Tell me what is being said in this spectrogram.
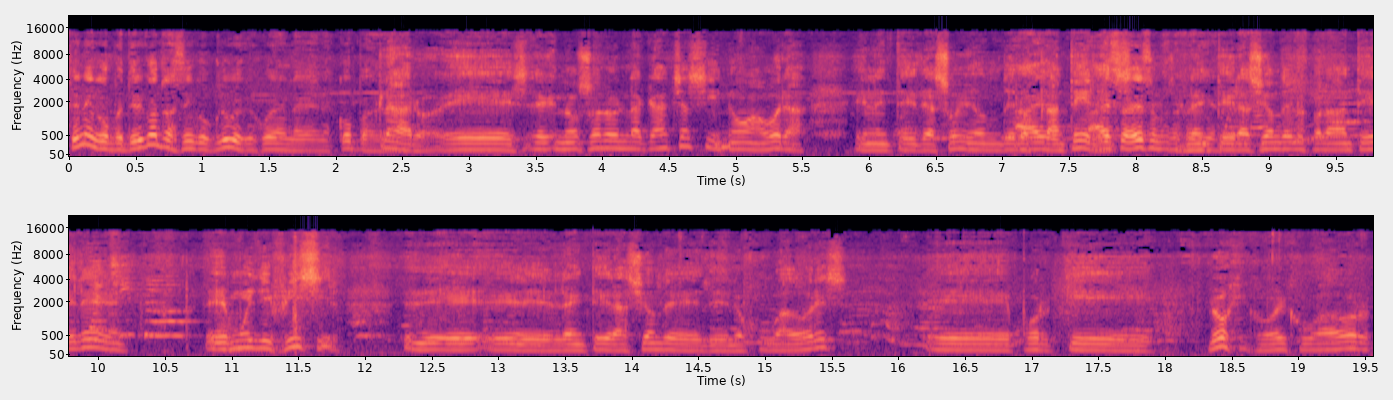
Tienen que competir contra cinco clubes que juegan en, las copas. Claro, eh, no solo en la cancha, sino ahora en la integración de los ah, planteles. eso, la integración de los planteles es muy difícil. Eh, la integración de, de los jugadores porque lógico, el jugador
